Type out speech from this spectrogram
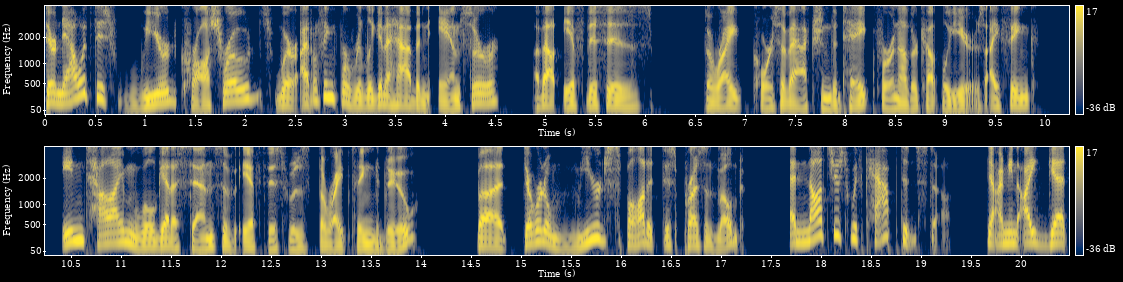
they're now at this weird crossroads where I don't think we're really going to have an answer about if this is the right course of action to take for another couple years. I think in time we'll get a sense of if this was the right thing to do, but they're in a weird spot at this present moment. And not just with captain stuff. Yeah, I mean, I get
